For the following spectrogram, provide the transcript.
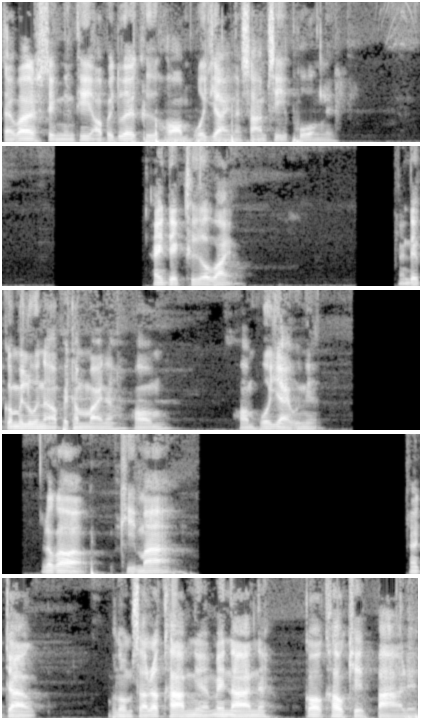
แต่ว่าสิ่งหนึ่งที่เอาไปด้วยคือหอมหัวใหญ่นะสามสี่พวงเลย ให้เด็กถือเอาไว้ เด็กก็ไม่รู้นะเอาไปทำไมนะหอมหอมหัวใหญ่พวกนี้แล้วก็ขี่ม้าจากพนมสารคามเนี่ยไม่นานนะก็เข้าเขตป่าเลย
